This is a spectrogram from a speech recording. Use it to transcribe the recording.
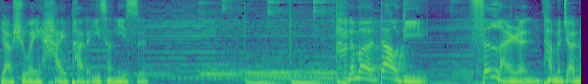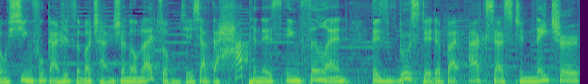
表示为害怕的一层意思。那么到底芬兰人他们这样一种幸福感是怎么产生的？我们来总结一下：The happiness in Finland is boosted by access to nature,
